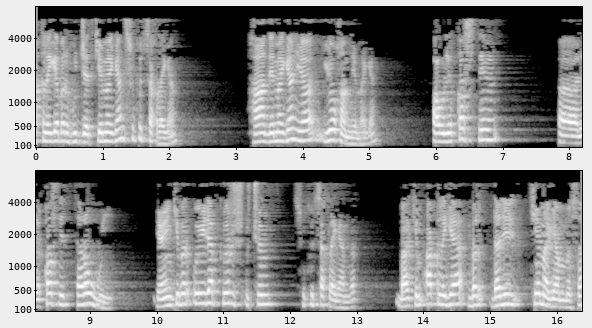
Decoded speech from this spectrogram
Aqliga bir hujjat kelmagan sukut saqlagan. Ha demagan yo yo'q ham demagan. Yoinki e, bir o'ylab ko'rish uchun sukut saqlagandir. Balkim aqliga bir dalil kelmagan bo'lsa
